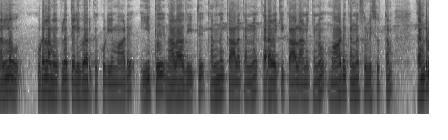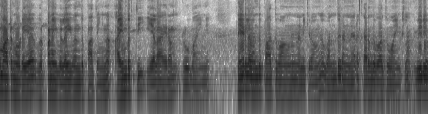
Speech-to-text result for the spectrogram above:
நல்ல உடல் அமைப்பில் தெளிவாக இருக்கக்கூடிய மாடு ஈத்து நாலாவது ஈத்து கண்ணு காலக்கண்ணு கறவைக்கு கால் அணைக்கணும் மாடு கண்ணு சுழி சுத்தம். கன்று மாட்டினுடைய விற்பனை விலை வந்து பார்த்திங்கன்னா ஐம்பத்தி ஏழாயிரம் ரூபாய்ங்க. நேரில் வந்து பார்த்து வாங்கணும்னு நினைக்கிறவங்க வந்து ரெண்டு நேரம் கறந்து பார்த்து வாங்கிக்கலாம். வீடியோ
